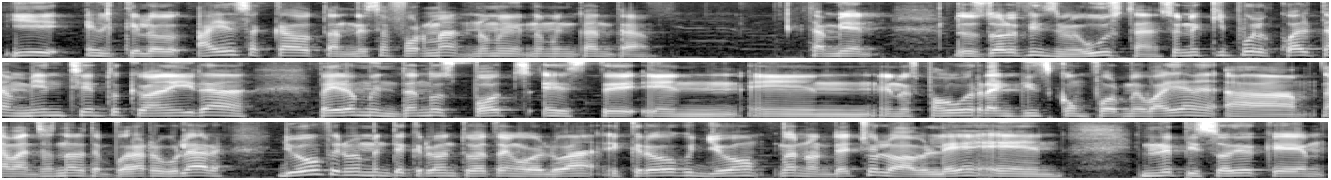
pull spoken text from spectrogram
Y el que lo haya sacado tan de esa forma no me, no me encanta. También, los Dolphins me gustan. Es un equipo el cual también siento que van a ir a, va a ir aumentando spots este, en, en, en los Power Rankings conforme vaya avanzando la temporada regular. Yo firmemente creo en Tua Tagovailoa y creo yo, bueno, de hecho lo hablé en, un episodio que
